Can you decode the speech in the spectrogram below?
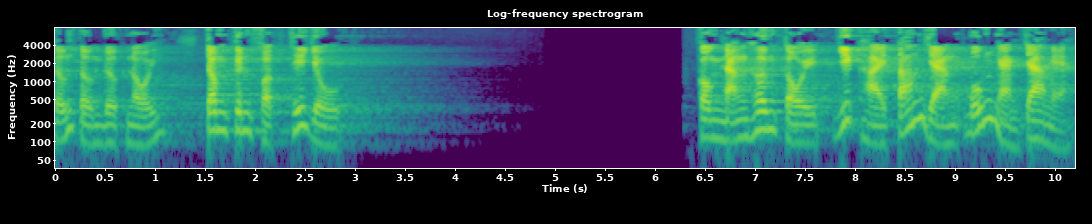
tưởng tượng được nổi. Trong kinh phật thí dụ còn nặng hơn tội giết hại tám dạng bốn ngàn cha mẹ.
